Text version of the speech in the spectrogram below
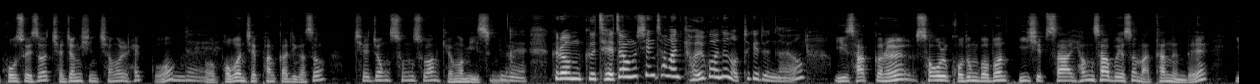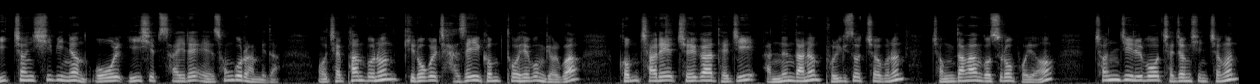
고소해서 재정 신청을 했고 네. 어, 법원 재판까지 가서 최종 승소한 경험이 있습니다. 네. 그럼 그 재정 신청한 결과는 어떻게 됐나요? 이 사건을 서울 고등법원 24 형사부에서 맡았는데 2012년 5월 24일에 선고를 합니다. 어, 재판부는 기록을 자세히 검토해 본 결과 검찰의 죄가 되지 않는다는 불기소 처분은 정당한 것으로 보여 천지일보 재정 신청은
